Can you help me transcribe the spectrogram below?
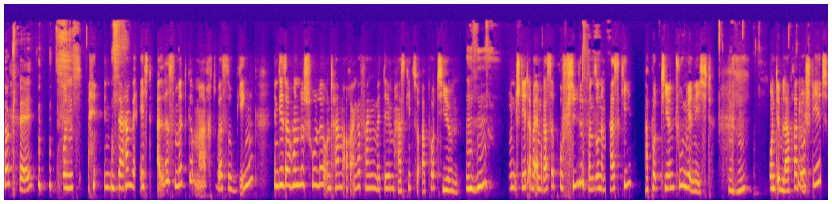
Okay. Und da haben wir echt alles mitgemacht, was so ging in dieser Hundeschule und haben auch angefangen mit dem Husky zu apportieren. Mhm. Und steht aber im Rasseprofil von so einem Husky, apportieren tun wir nicht. Mhm. Und im Labrador steht,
